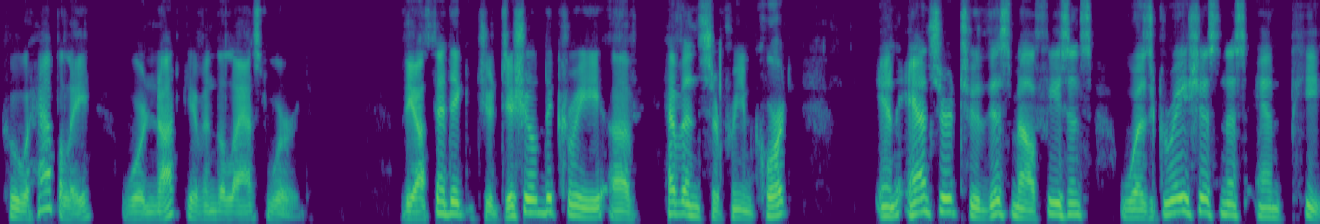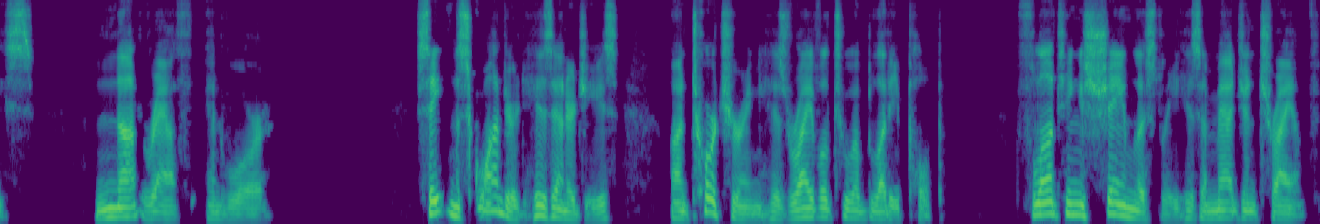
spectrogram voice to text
who, happily, were not given the last word. The authentic judicial decree of Heaven's Supreme Court, in answer to this malfeasance, was graciousness and peace, not wrath and war. Satan squandered his energies on torturing his rival to a bloody pulp, flaunting shamelessly his imagined triumph.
